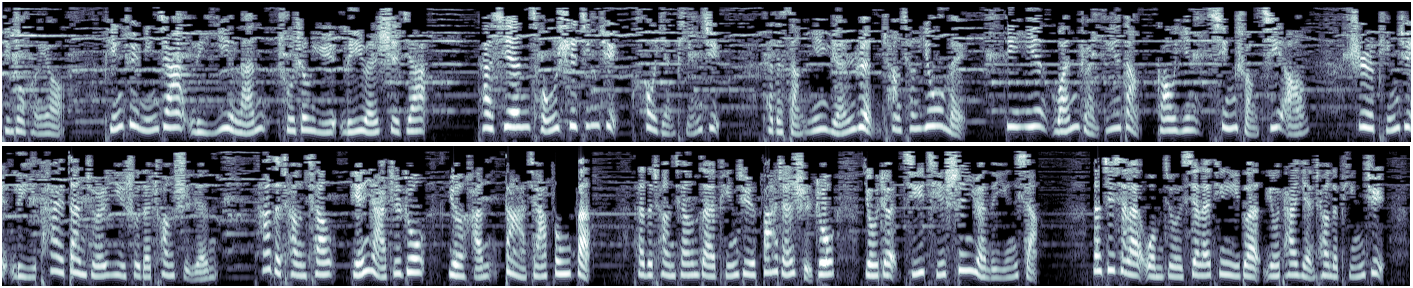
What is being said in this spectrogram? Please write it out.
听众朋友，评剧名家李艺兰出生于梨园世家，她先从师京剧，后演评剧。她的嗓音圆润，唱腔优美，低音婉转跌宕，高音清爽激昂，是评剧李派旦角艺术的创始人。她的唱腔典雅之中蕴含大家风范，她的唱腔在评剧发展史中有着极其深远的影响。那接下来我们就先来听一段由她演唱的评剧。《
